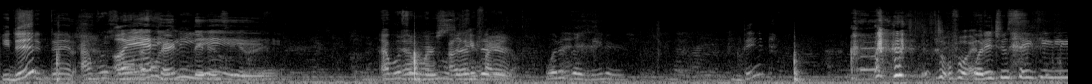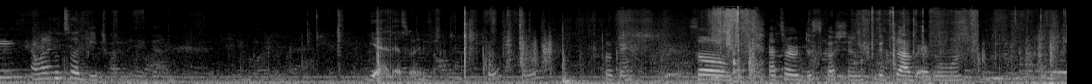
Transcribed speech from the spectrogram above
You did? She did. I was. Oh the yeah, one- Clearly you you didn't see did. it, I was the And one who didn't. What are the leaders? Did? What did you say, Kaylee? I want to go to the beach one day again. Yeah, that's what I thought. Okay. So that's our discussion. Good job, everyone.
